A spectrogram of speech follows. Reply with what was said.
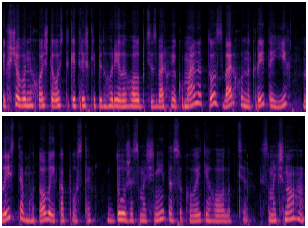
Якщо ви не хочете ось такі трішки підгоріли голубці зверху, як у мене, то зверху накрийте їх листям готової капусти. Дуже смачні та соковиті голубці. Смачного!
